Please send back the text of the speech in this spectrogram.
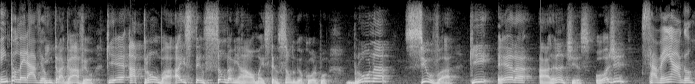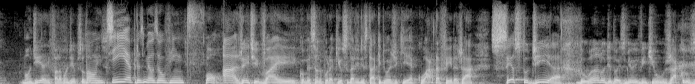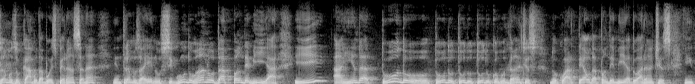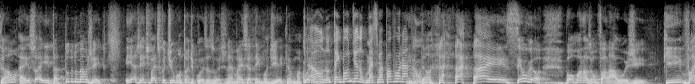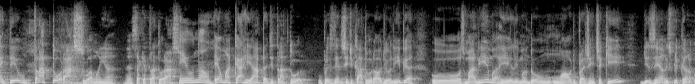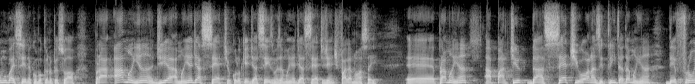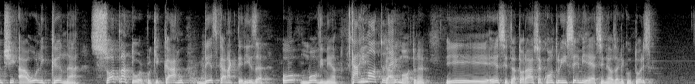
Intolerável. intragável, que é a tromba, a extensão da minha alma, a extensão do meu corpo, Bruna Silva, que era Arantes. Hoje, Savenhago. Bom dia, hein? Fala bom dia para os seus Bom ouvintes. dia para os meus ouvintes. Bom, a gente vai começando por aqui o Cidade de Destaque de hoje, que é quarta-feira já, sexto dia do ano de 2021. Já cruzamos o Cabo da Boa Esperança, né? Entramos aí no segundo ano da pandemia. E ainda tudo, tudo, tudo, tudo como dantes no quartel da pandemia do Arantes. Então, é isso aí, tá tudo do mesmo jeito. E a gente vai discutir um montão de coisas hoje, né? Mas já tem bom dia aí, tem alguma coisa? não, não tem bom dia, não começa a me apavorar, não. Então, ai, Silvio! Bom, mas nós vamos falar hoje que vai ter um tratoraço amanhã. né? Sabe o que é tratoraço? Eu não. É uma carreata de trator. O presidente do Sindicato Rural de Olímpia, o Osmar Lima, ele mandou um, um áudio pra gente aqui dizendo, explicando como vai ser, né? Convocando o pessoal para amanhã, dia amanhã dia 7. Eu coloquei dia 6, mas amanhã é dia 7. Gente, falha nossa aí. É, para amanhã, a partir das 7 horas e 30 da manhã, de frente à Olicana. Só trator, porque carro descaracteriza o movimento. Carro e moto, né? Carro e moto, né? E esse tratoraço é contra o ICMS, né? Os agricultores,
